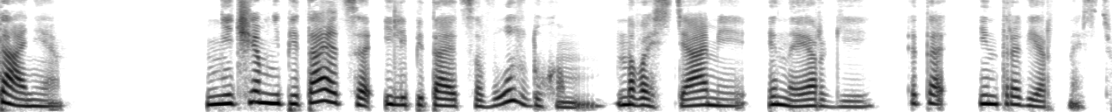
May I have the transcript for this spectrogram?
Питание. Ничем не питается или питается воздухом, новостями, энергией. Это интровертность.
